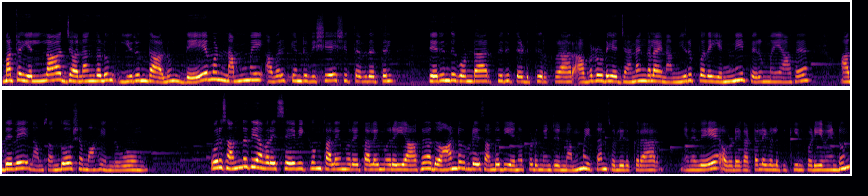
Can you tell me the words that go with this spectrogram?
மற்ற எல்லா ஜனங்களும் இருந்தாலும் தேவன் நம்மை அவருக்கென்று விசேஷித்த விதத்தில் தெரிந்து கொண்டார் பிரித்தெடுத்திருக்கிறார். அவருடைய ஜனங்களாய் நாம் இருப்பதை எண்ணி பெருமையாக அதுவே நாம் சந்தோஷமாக எண்ணுவோம். ஒரு சந்ததி அவரை சேவிக்கும் தலைமுறை தலைமுறையாக அது ஆண்டவருடைய சந்ததி எனப்படும் என்று நம்மைத்தான் சொல்லியிருக்கிறார். எனவே அவருடைய கட்டளைகளுக்கு கீழ்ப்படிய வேண்டும்.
